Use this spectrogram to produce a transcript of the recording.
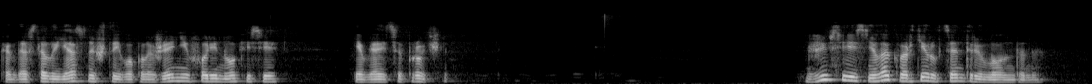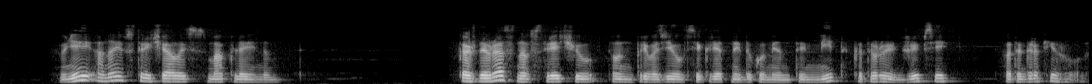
когда стало ясно, что его положение в форин-офисе – является прочным. Дживси сняла квартиру в центре Лондона. В ней она и встречалась с Маклейном. Каждый раз на встречу он привозил секретные документы МИД, которые Джипси фотографировала.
